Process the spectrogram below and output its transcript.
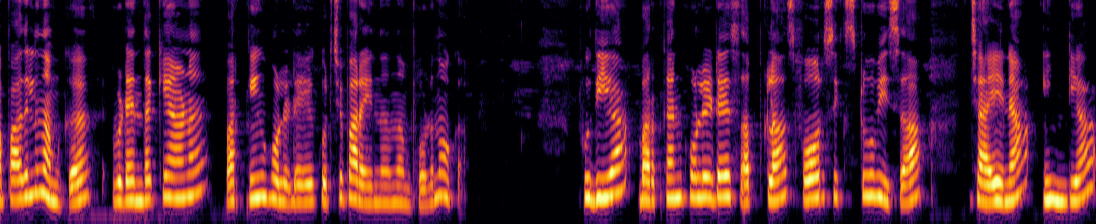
അപ്പോൾ അതിൽ നമുക്ക് ഇവിടെ എന്തൊക്കെയാണ് വർക്കിംഗ് ഹോളിഡേയെ കുറിച്ച് പറയുന്നത് നമുക്കിവിടെ നോക്കാം. പുതിയ work and holiday sub class four six two visa China India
